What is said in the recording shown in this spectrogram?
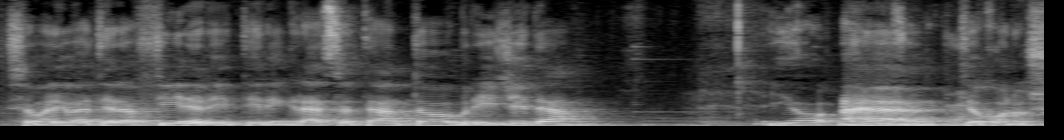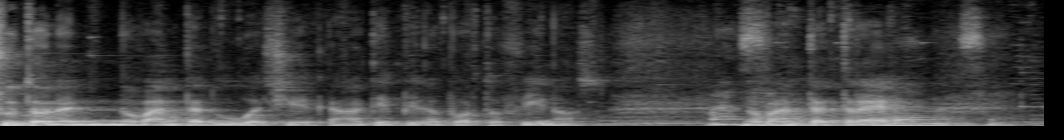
siamo arrivati alla fine, ti ringrazio tanto Brigida. Io eh, ti ho conosciuto nel 92 circa, ai tempi da Portofino. Ah, 93. Sì, bene, sì.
